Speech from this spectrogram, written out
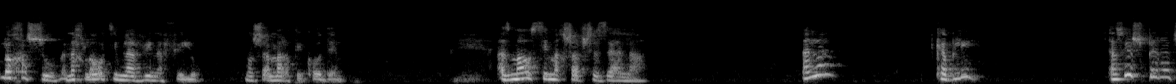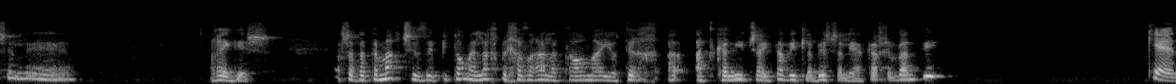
לא חשוב, אנחנו לא רוצים להבין אפילו, כמו שאמרתי קודם. אז מה עושים עכשיו שזה עלה? עלה, קבלי. אז יש פרק של uh, רגש. עכשיו, את אמרת שזה פתאום הלך בחזרה לטראומה היותר עדכנית שהייתה והתלבש עליה, כך הבנתי? כן,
